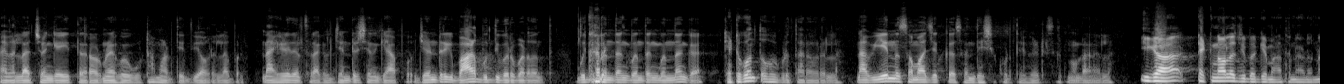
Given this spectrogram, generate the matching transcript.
ನಾವೆಲ್ಲ ಚೊಂಗೆ ಇತ್ತಂದ್ರೆ ಅವ್ರ ಮನೆಗೆ ಹೋಗಿ ಊಟ ಮಾಡ್ತಿದ್ವಿ ಅವರೆಲ್ಲ ಬರ್ ನಾ ಹೇಳಿದೆ ಸರ್ ಆಗಲಿ ಜನ್ರೇಷನ್ ಗ್ಯಾಪ್ ಜನರಿಗೆ ಭಾಳ ಬುದ್ಧಿ ಬರಬಾರ್ದಂತ. ಬುದ್ಧಿ ಬಂದಂಗೆ ಬಂದಂಗೆ ಬಂದಂಗೆ ಕೆಟ್ಕೊಂತ ಹೋಗ್ಬಿಡ್ತಾರೆ ಅವರೆಲ್ಲ. ನಾವು ಏನು ಸಮಾಜಕ್ಕೆ ಸಂದೇಶ ಕೊಡ್ತೇವೆ ಹೇಳ್ರಿ ಸರ್ ನೋಡೋಣಲ್ಲ ಈಗ ಟೆಕ್ನಾಲಜಿ ಬಗ್ಗೆ ಮಾತನಾಡೋಣ.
